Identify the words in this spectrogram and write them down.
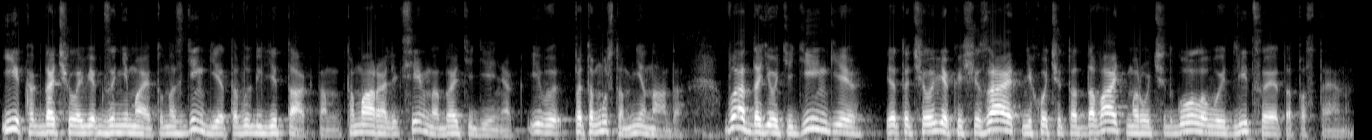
И когда человек занимает у нас деньги, это выглядит так, там, Тамара Алексеевна, дайте денег, и вы, потому что мне надо. Вы отдаете деньги, этот человек исчезает, не хочет отдавать, морочит голову, и длится это постоянно.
